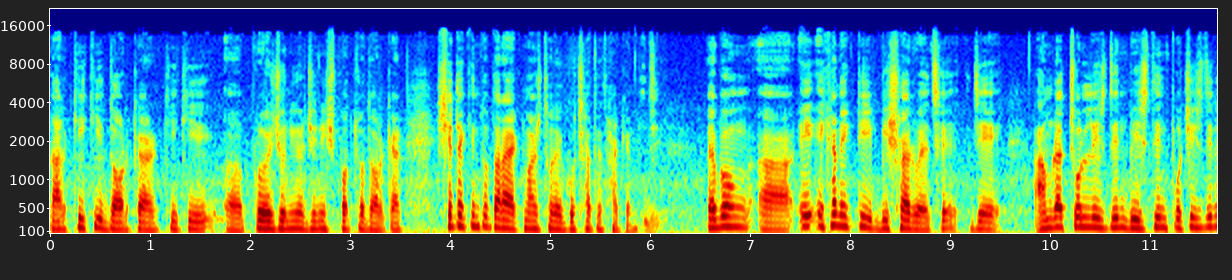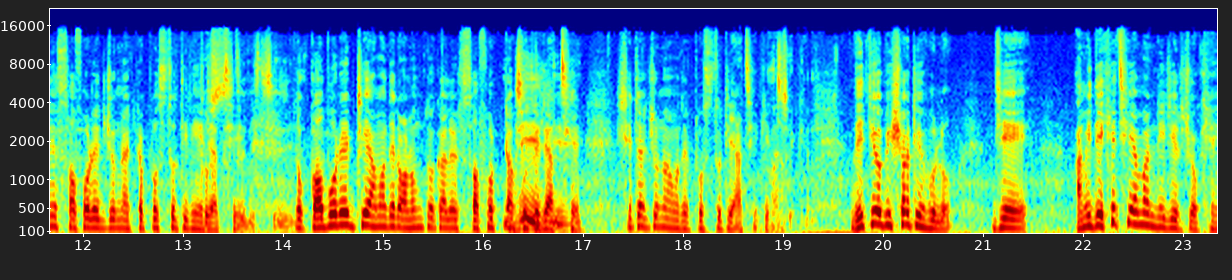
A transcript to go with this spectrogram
তার কি কি দরকার কি কি প্রয়োজনীয় জিনিসপত্র দরকার সেটা কিন্তু তারা এক মাস ধরে গোছাতে থাকেন। এবং এখানে একটি বিষয় রয়েছে যে আমরা চল্লিশ দিন বিশ দিন পঁচিশ দিনের সফরের জন্য একটা প্রস্তুতি নিয়ে যাচ্ছি। তো কবরের যে আমাদের অনন্তকালের সফরটা হতে যাচ্ছে সেটার জন্য আমাদের প্রস্তুতি আছে কিনা? দ্বিতীয় বিষয়টি হলো যে আমি দেখেছি আমার নিজের চোখে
